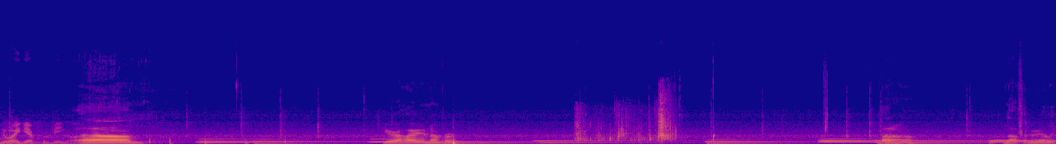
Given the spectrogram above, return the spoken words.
do I get from being level Um, you're a higher number. I don't know. Nothing really.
